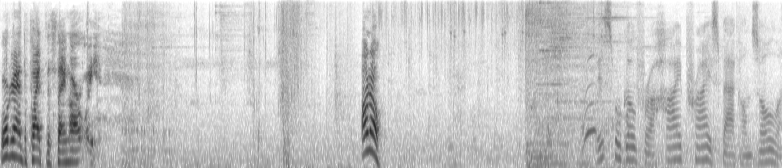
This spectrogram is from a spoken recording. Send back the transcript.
We're gonna have to fight this thing, aren't we? Oh no! This will go for a high price back on Zola.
